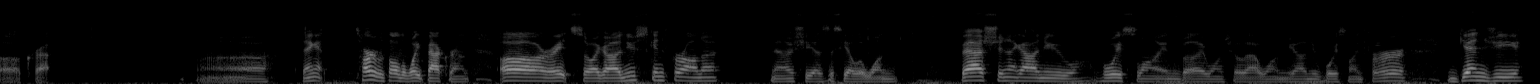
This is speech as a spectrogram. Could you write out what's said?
Uh, crap. Uh, dang it. It's hard with all the white background. Alright, so I got a new skin for Ana. Now she has this yellow one. Bastion, I got a new voice line, but I won't show that one. Got a new voice line for her. Genji,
